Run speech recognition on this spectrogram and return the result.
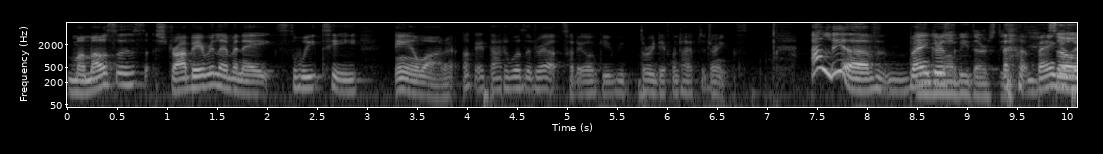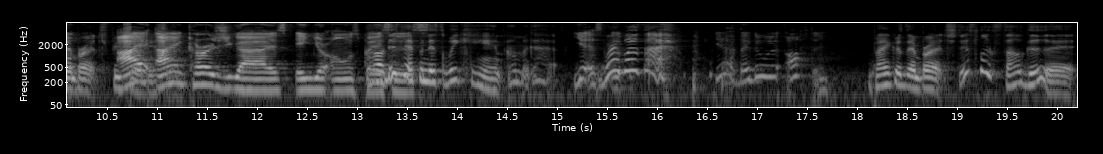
mimosas, strawberry lemonade, sweet tea, and water. Okay, thought it was a drought, so they're gonna give you three different types of drinks. I live and you bangers. won't be thirsty. Bangers so and brunch, I, edition. I encourage you guys in your own spaces. oh, this happened this weekend. Oh my god. Yes, Where it- was I? yeah, they do it often. Bangers and brunch. This looks so good.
